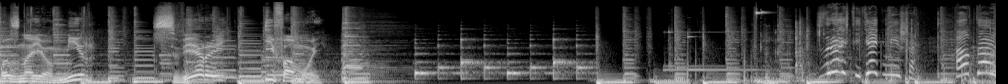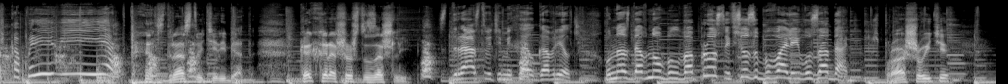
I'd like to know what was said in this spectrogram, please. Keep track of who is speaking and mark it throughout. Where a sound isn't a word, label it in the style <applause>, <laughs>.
Speaker 1: Познаем мир с Верой и Фомой.
Speaker 2: Здрасте, дядь Миша. Алтаюшка, привет! <laughs>
Speaker 3: Здравствуйте, ребята. Как хорошо, что зашли.
Speaker 4: Здравствуйте, Михаил Гаврилович. У нас давно был вопрос, и все забывали его задать.
Speaker 3: Спрашивайте.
